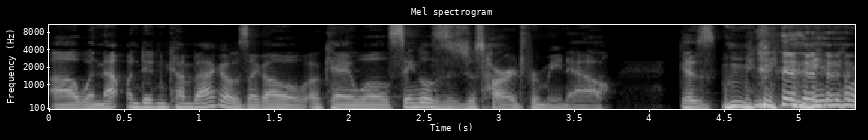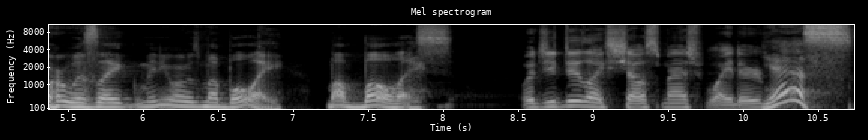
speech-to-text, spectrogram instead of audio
Uh, when that one didn't come back, I was like, oh, okay, well, singles is just hard for me now because Minior was like, Minior was my boy, my boy. Would you do like Shell Smash White Herb? Yes.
